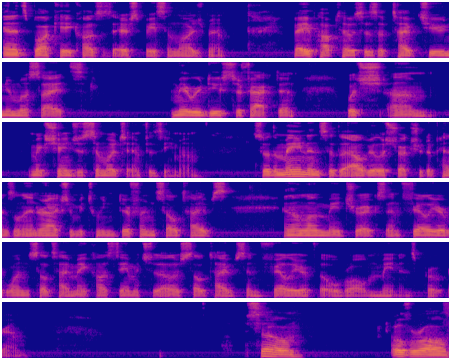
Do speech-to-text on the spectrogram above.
and its blockade causes airspace enlargement. But apoptosis of type 2 pneumocytes may reduce surfactant which um, makes changes similar to emphysema. So the maintenance of the alveolar structure depends on the interaction between different cell types in the lung matrix, and failure of one cell type may cause damage to the other cell types and failure of the overall maintenance program. So, overall,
